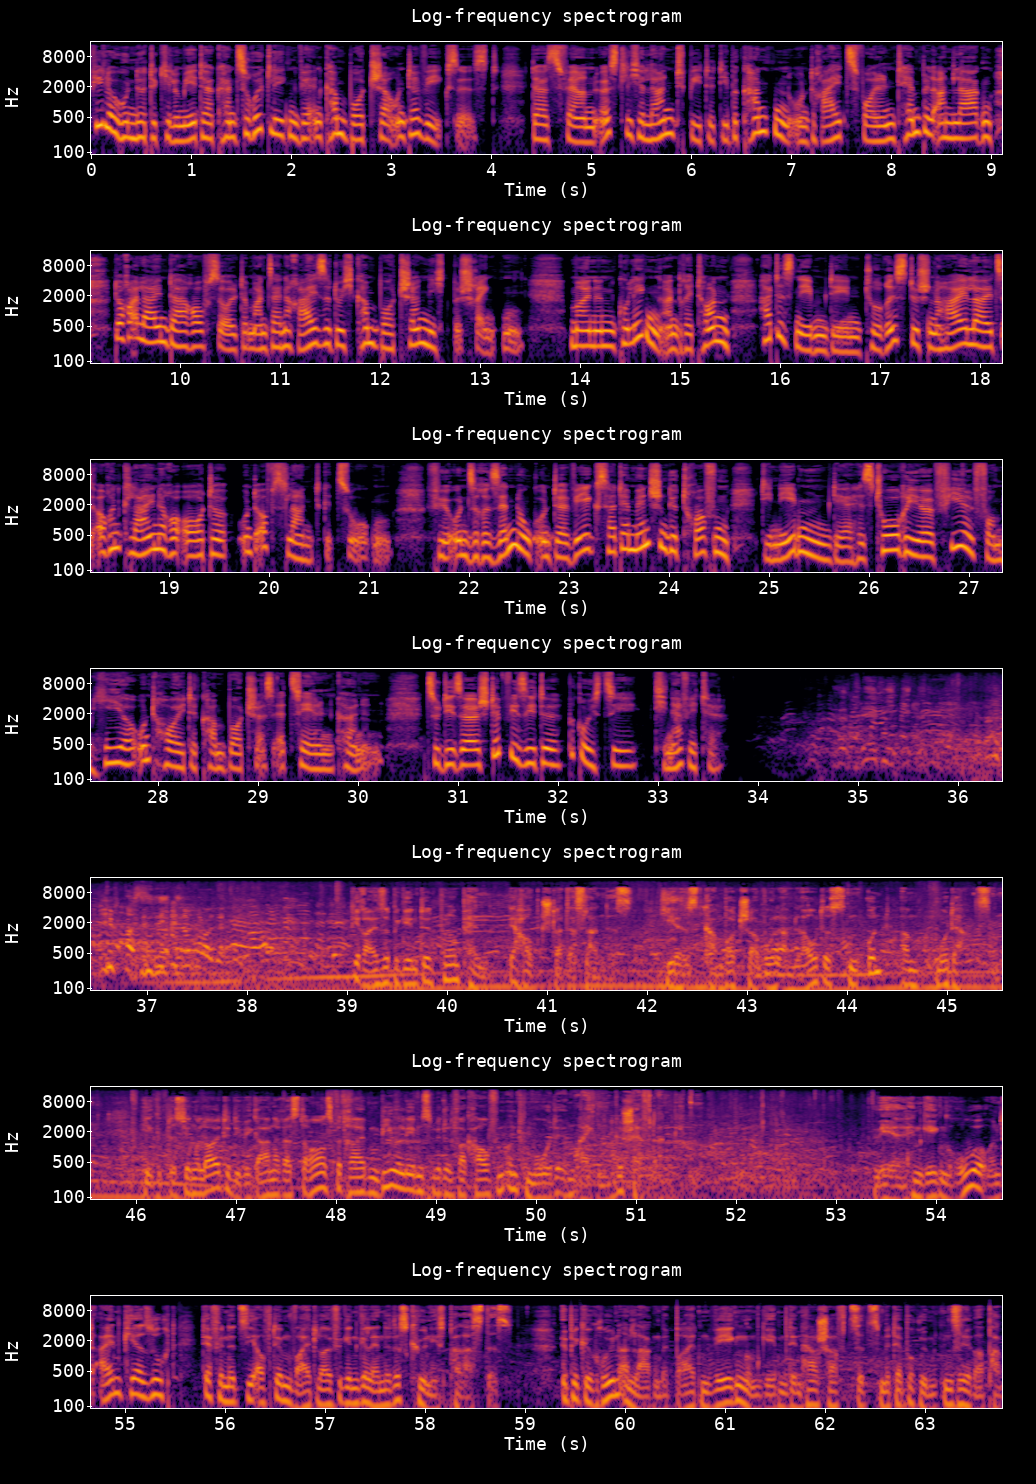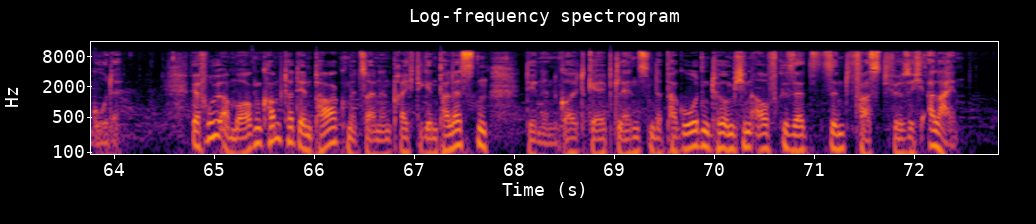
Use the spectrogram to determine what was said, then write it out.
Viele hunderte Kilometer kann zurücklegen, wer in Kambodscha unterwegs ist. Das fernöstliche Land bietet die bekannten und reizvollen Tempelanlagen, doch allein darauf sollte man seine Reise durch Kambodscha nicht beschränken. Meinen Kollegen André Ton hat es neben den touristischen Highlights auch in kleinere Orte und aufs Land gezogen. Für unsere Sendung unterwegs hat er Menschen getroffen, die neben der Historie viel vom Hier und Heute Kambodschas erzählen können können. Zu dieser Stippvisite begrüßt sie Tina Witte. Die Reise beginnt in Phnom Penh, der Hauptstadt des Landes. Hier ist Kambodscha wohl am lautesten und am modernsten. Hier gibt es junge Leute, die vegane Restaurants betreiben, Bio-Lebensmittel verkaufen und Mode im eigenen Geschäft anbieten. Wer hingegen Ruhe und Einkehr sucht, der findet sie auf dem weitläufigen Gelände des Königspalastes. Üppige Grünanlagen mit breiten Wegen umgeben den Herrschaftssitz mit der berühmten Silberpagode. Wer früh am Morgen kommt, hat den Park mit seinen prächtigen Palästen, denen goldgelb glänzende Pagodentürmchen aufgesetzt sind, fast für sich allein.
